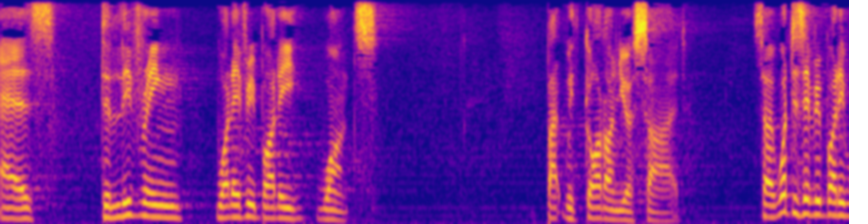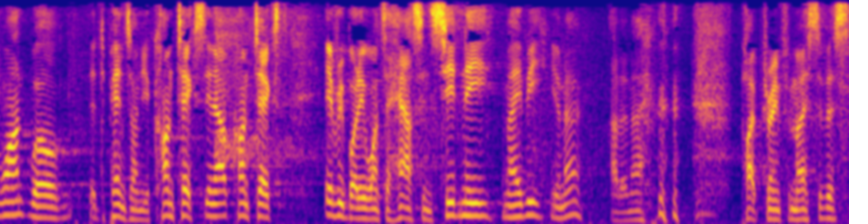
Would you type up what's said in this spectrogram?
as delivering what everybody wants, but with God on your side. So, what does everybody want? Well, it depends on your context. In our context, everybody wants a house in Sydney, maybe, you know. I don't know. Pipe dream for most of us.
